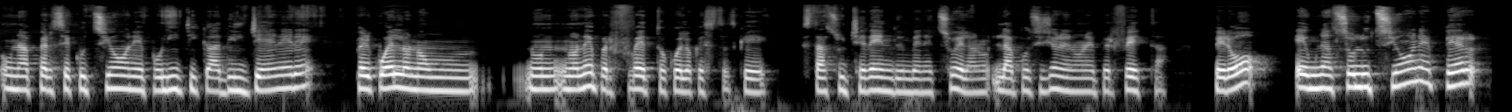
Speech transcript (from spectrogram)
una persecuzione politica del genere per quello non, non, non è perfetto quello che sta, che sta succedendo in Venezuela, la posizione non è perfetta, però è una soluzione per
